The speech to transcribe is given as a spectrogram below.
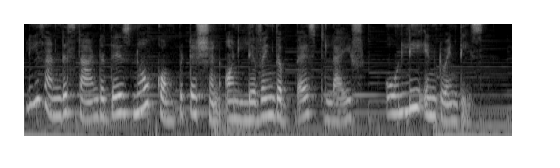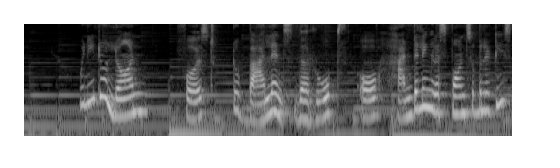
Please understand that there is no competition on living the best life only in 20s. We need to learn first to balance the ropes of handling responsibilities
